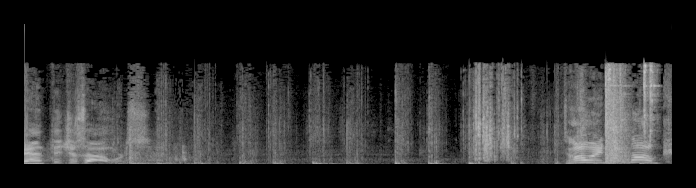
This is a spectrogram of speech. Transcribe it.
Advantage is ours. Throwing smoke!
